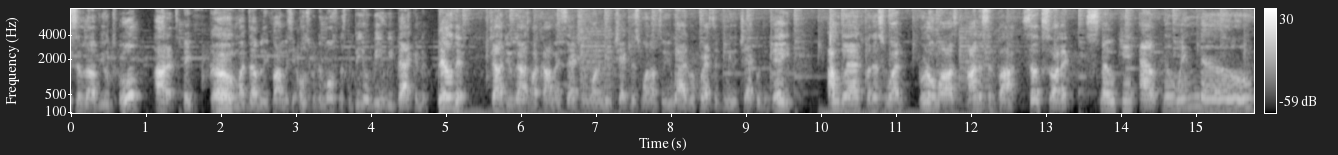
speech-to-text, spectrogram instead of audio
Peace and love, YouTube. How to take go, my doubly family. Your host with the most, Mr. B.O.B. And we back in the building. Shout out to you guys my comment section. Wanted me to check this one out. So you guys requested for me to check out today. I'm glad for this one. Bruno Mars, Anderson Paak, Silk Sonic, Smoking Out the Window.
